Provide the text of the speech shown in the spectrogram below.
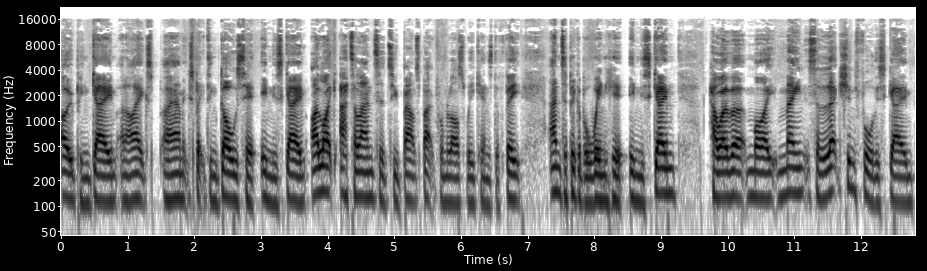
open game, and I, ex- I am expecting goals here in this game. I like Atalanta to bounce back from last weekend's defeat and to pick up a win here in this game. However, my main selection for this game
